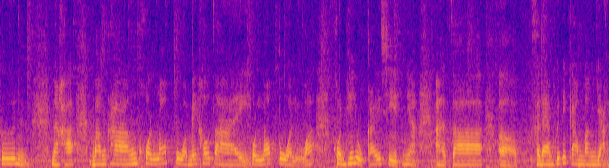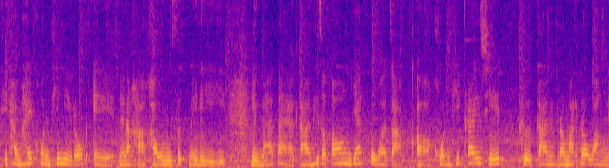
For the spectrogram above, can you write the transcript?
ขึ้นนะคะ บางครั้งคนรอบตัวไม่เข้าใจ คนรอบตัวหรือว่าคนที่อยู่ใกล้ชิดเนี่ยอาจจะ แสดงพฤติกรรมบางอย่างที่ทำให้คนที่มีโรคเอดเนี่ยนะคะเขารู้สึกไม่ดี หรือแม้แต่การที่จะต้องแยกตัวจากคนที่ใกล้ชิด คือการระมัดระวังใน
